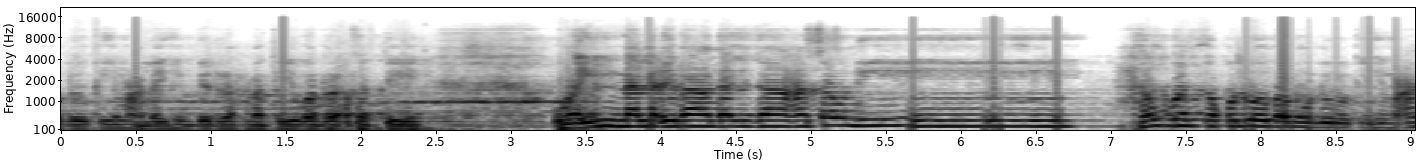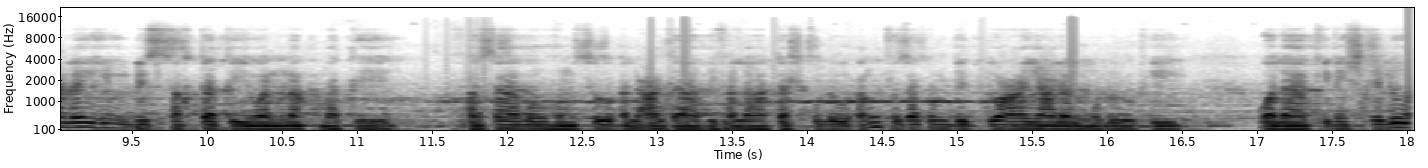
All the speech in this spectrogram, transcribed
ملوكهم عليهم بالرحمة والرأفة. وإن العباد إذا عصوني حولت قلوب ملوكهم عليهم بالسخطة والنقمة فساموهم سوء العذاب فلا تشغلوا أنفسكم بالدعاء على الملوك ولكن اشغلوا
